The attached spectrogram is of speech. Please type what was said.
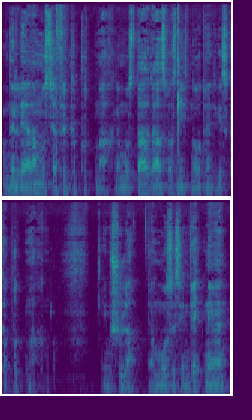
Und den Lehrer muss sehr viel kaputt machen. Er muss da das, was nicht notwendig ist, kaputt machen. Im Schüler. Er muss es ihm wegnehmen,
